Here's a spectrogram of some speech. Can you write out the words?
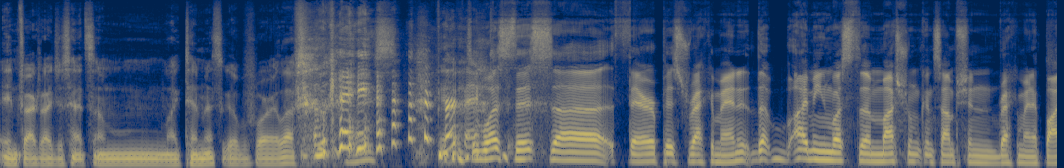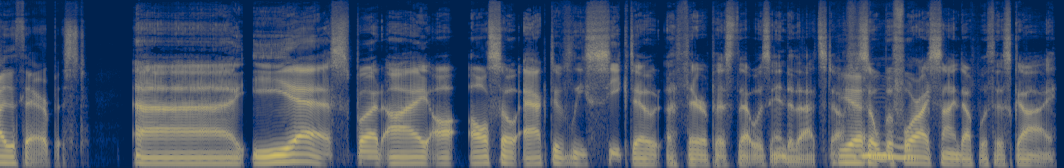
in fact, I just had some like ten minutes ago before I left. Okay. Nice. Perfect. So was this uh, therapist recommended? The, I mean, was the mushroom consumption recommended by the therapist? Uh, yes, but I also actively seeked out a therapist that was into that stuff. Yeah. So Mm. before I signed up with this guy,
